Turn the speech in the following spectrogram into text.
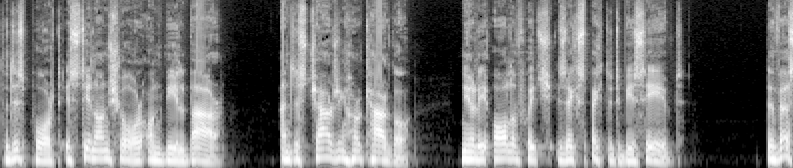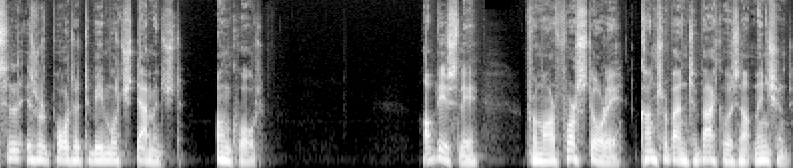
to this port is still on shore on Beal Bar and discharging her cargo, nearly all of which is expected to be saved. The vessel is reported to be much damaged. Unquote. Obviously, from our first story, contraband tobacco is not mentioned.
